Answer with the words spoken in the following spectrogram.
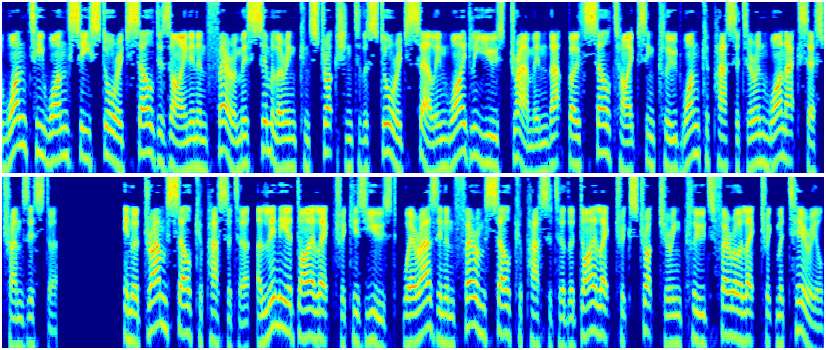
1T1C storage cell design in an FeRAM is similar in construction to the storage cell in widely used DRAM in that both cell types include one capacitor and one access transistor. In a DRAM cell capacitor, a linear dielectric is used, whereas in an FeRAM cell capacitor the dielectric structure includes ferroelectric material,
